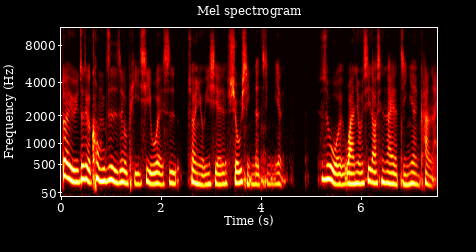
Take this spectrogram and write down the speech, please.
对于这个控制这个脾气，我也是算有一些修行的经验。就是我玩游戏到现在的经验看来，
